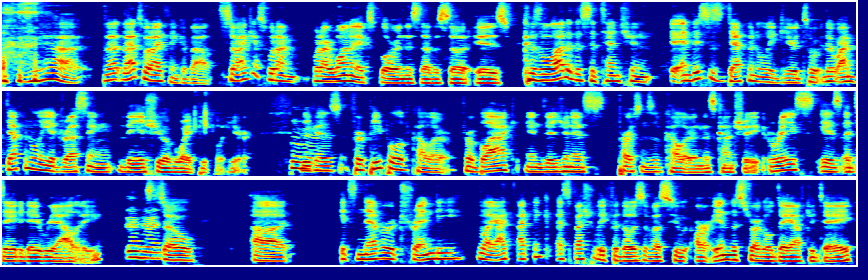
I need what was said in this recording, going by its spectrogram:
yeah that, that's what i think about so i guess what i'm what i want to explore in this episode is because a lot of this attention and this is definitely geared toward i'm definitely addressing the issue of white people here Mhm. because for people of color for black indigenous persons of color in this country race is a day-to-day reality Mhm. so uh it's never trendy. Like I, I think especially for those of us who are in the struggle day after day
